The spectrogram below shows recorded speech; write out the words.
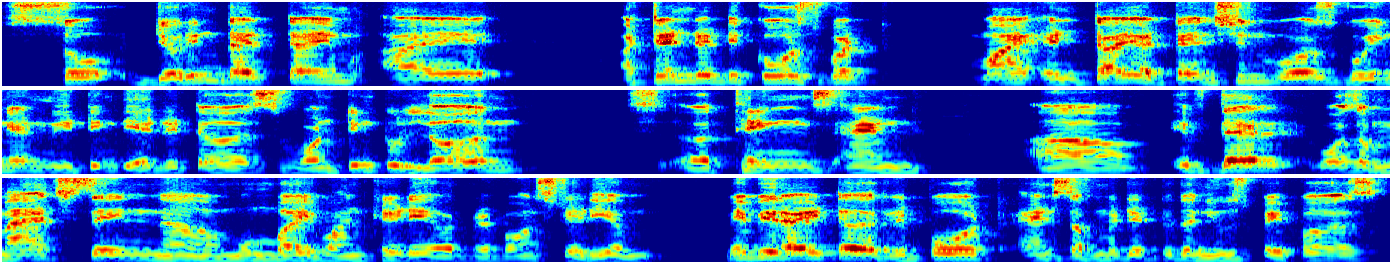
So during that time, I attended the course, but my entire attention was going and meeting the editors, wanting to learn uh, things. And uh, if there was a match, say in uh, Mumbai, Wankhede or Brabourne Stadium, maybe write a report and submit it to the newspapers.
